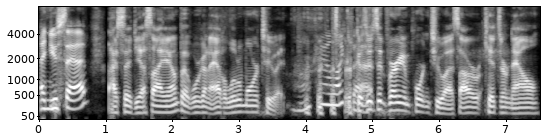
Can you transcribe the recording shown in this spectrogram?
And you said, I said, Yes, I am, but we're going to add a little more to it okay, I like that. because that. it's very important to us. Our kids are now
